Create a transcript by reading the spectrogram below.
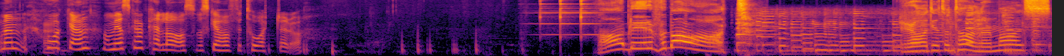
Men Håkan, om jag ska ha kalas, vad ska jag ha för tårtor då? Vad blir det för mat? Radio Total Normals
